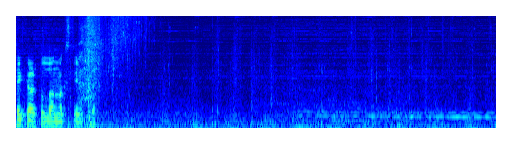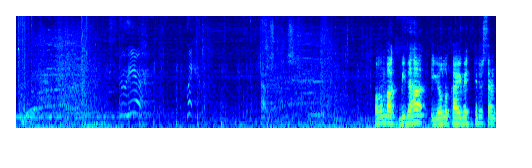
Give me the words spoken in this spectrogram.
Tekrar kullanmak istemişler. Oğlum bak bir daha yolu kaybettirirsen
